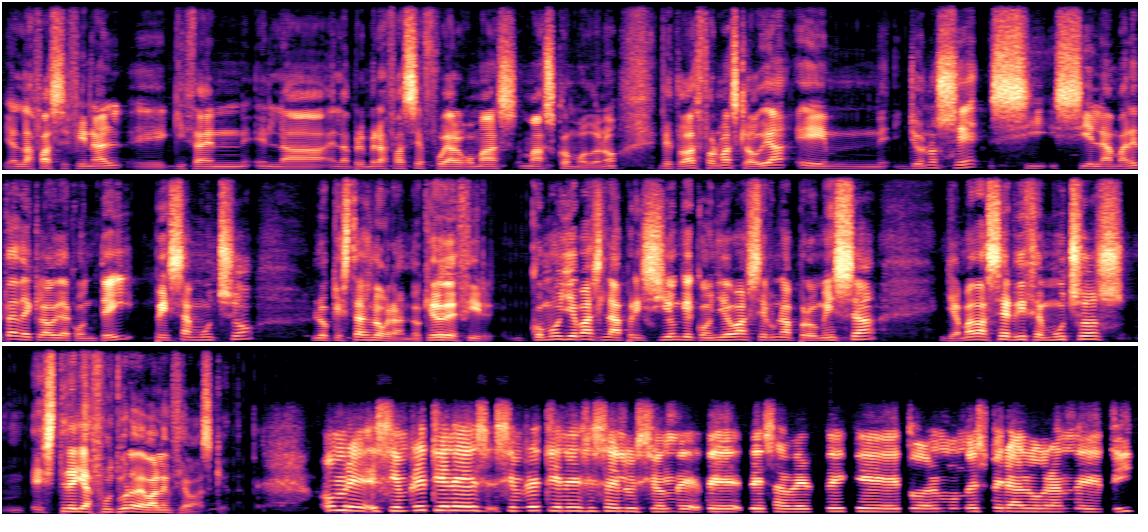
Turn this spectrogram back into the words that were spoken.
Y en la fase final, eh, quizá en, en, la, en, la, primera fase fue algo más, más cómodo, ¿no? De todas formas, Claudia, em, yo no sé si, si en la maleta de Claudia Contey pesa mucho lo que estás logrando. Quiero decir, ¿cómo llevas la presión que conlleva ser una promesa llamada a ser, dicen muchos, estrella futura de Valencia Basket? Hombre, siempre tienes, siempre tienes esa ilusión de, de, saber de que todo el mundo espera algo grande de ti,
